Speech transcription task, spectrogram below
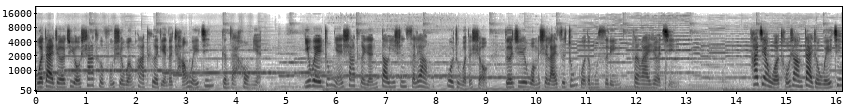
我带着具有沙特服饰文化特点的长围巾跟在后面。一位中年沙特人道一声 “salam”，握住我的手，得知我们是来自中国的穆斯林，分外热情。他见我头上戴着围巾，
